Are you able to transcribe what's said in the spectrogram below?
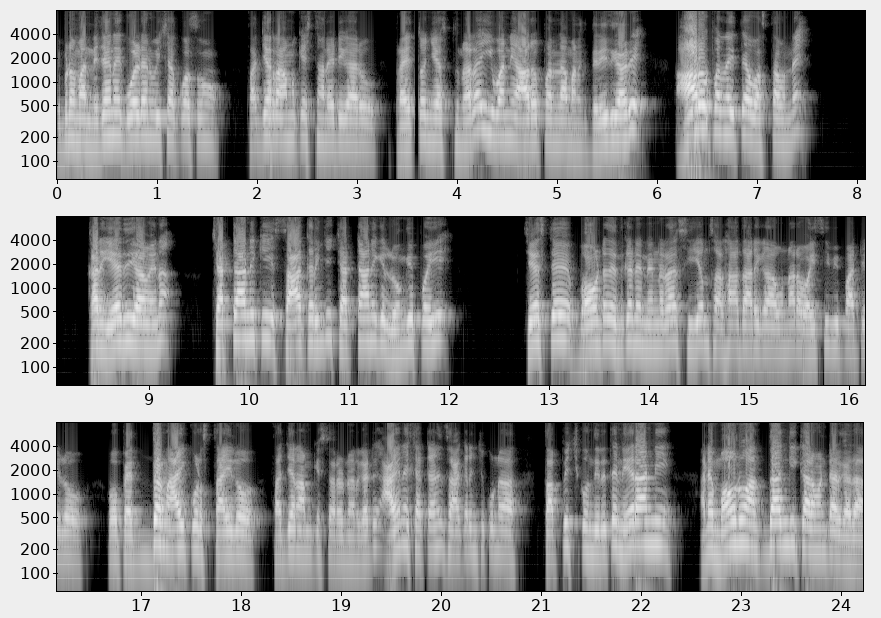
ఇప్పుడు మన నిజంగానే గోల్డెన్ విషయం కోసం సజ్జ రామకృష్ణారెడ్డి గారు ప్రయత్నం చేస్తున్నారా? ఇవన్నీ ఆరోపణలా మనకు తెలియదు కానీ ఆరోపణలు అయితే వస్తూ ఉన్నాయి. కానీ ఏది ఏమైనా చట్టానికి సహకరించి చట్టానికి లొంగిపోయి చేస్తే బాగుంటుంది. ఎందుకంటే నిన్న సీఎం సలహాదారిగా ఉన్నారు వైసీపీ పార్టీలో ఓ పెద్ద నాయకుడు స్థాయిలో సజ్జ రామకృష్ణారెడ్డి ఉన్నారు. కాబట్టి ఆయన చట్టాన్ని సహకరించకుండా తప్పించుకొని తిరిగితే నేరాన్ని అంటే మౌనం అర్ధాంగీకారం అంటారు కదా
